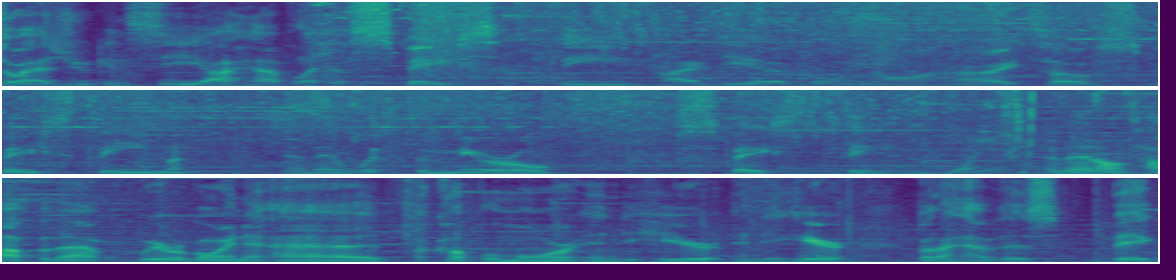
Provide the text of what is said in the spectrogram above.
So as you can see, I have like a space theme idea going on. All right, so space theme, and then with the mural, space theme. And then on top of that, we were going to add a couple more into here, into here. But I have this big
